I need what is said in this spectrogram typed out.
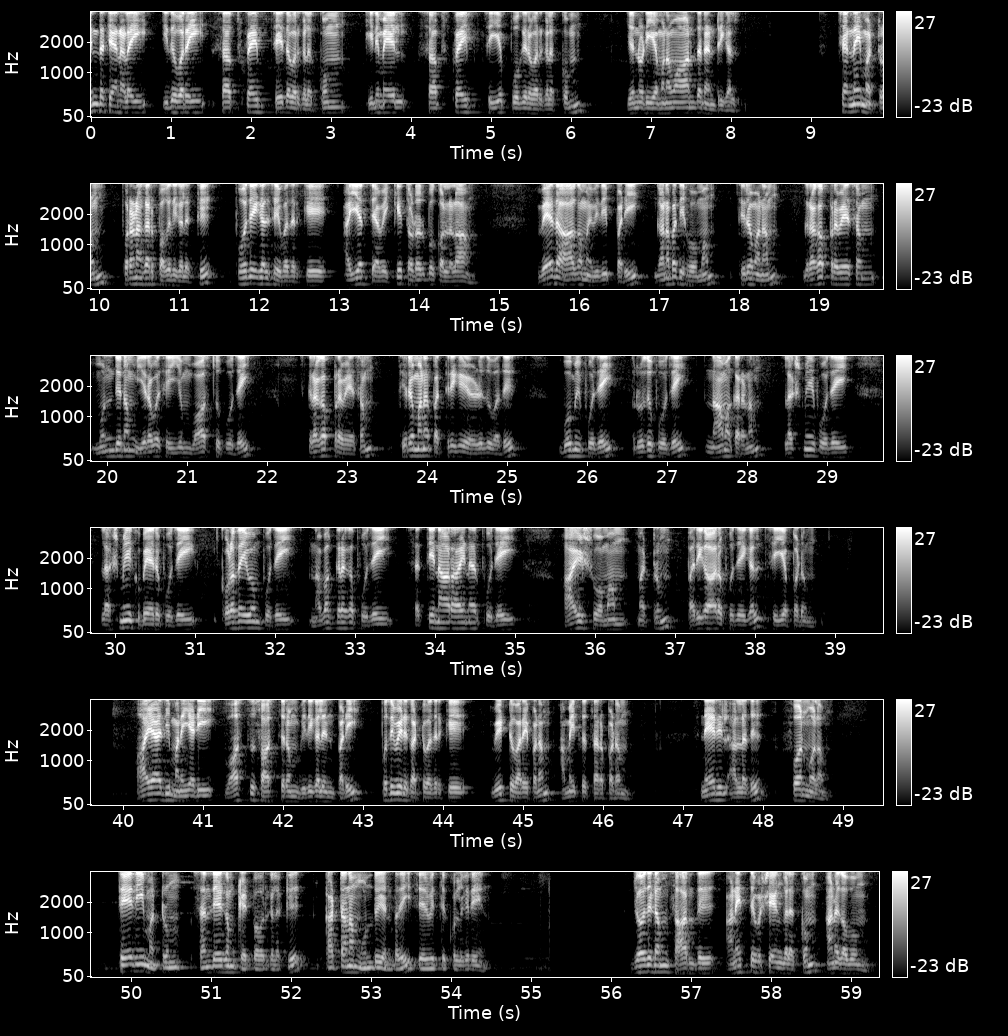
இந்த சேனலை இதுவரை சப்ஸ்கிரைப் செய்தவர்களுக்கும் இனிமேல் சப்ஸ்கிரைப் செய்யப் போகிறவர்களுக்கும் என்னுடைய மனமார்ந்த நன்றிகள். சென்னை மற்றும் புறநகர் பகுதிகளுக்கு பூஜைகள் செய்வதற்கு ஐயர் தேவைக்கு தொடர்பு கொள்ளலாம். வேத ஆகம விதிப்படி கணபதி ஹோமம் திருமணம் கிரகப்பிரவேசம் முன்தினம் இரவு செய்யும் வாஸ்து பூஜை கிரகப்பிரவேசம் திருமண பத்திரிகை எழுதுவது பூமி பூஜை ருது பூஜை நாமகரணம் லக்ஷ்மி பூஜை லக்ஷ்மி குபேர பூஜை குலதெய்வம் பூஜை நவக்கிரக பூஜை சத்யநாராயணர் பூஜை ஆயுஷ் ஹோமம் மற்றும் பரிகார பூஜைகள் செய்யப்படும். ஆயாதி மனையடி வாஸ்து சாஸ்திரம் விதிகளின்படி புதுவீடு கட்டுவதற்கு வீட்டு வரைபடம் அமைத்து தரப்படும். நேரில் அல்லது ஃபோன் மூலம். தேதி மற்றும் சந்தேகம் கேட்பவர்களுக்கு கட்டணம் உண்டு என்பதை தெரிவித்துக் கொள்கிறேன். ஜோதிடம் சார்ந்து அனைத்து விஷயங்களுக்கும் அணுகவும்.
